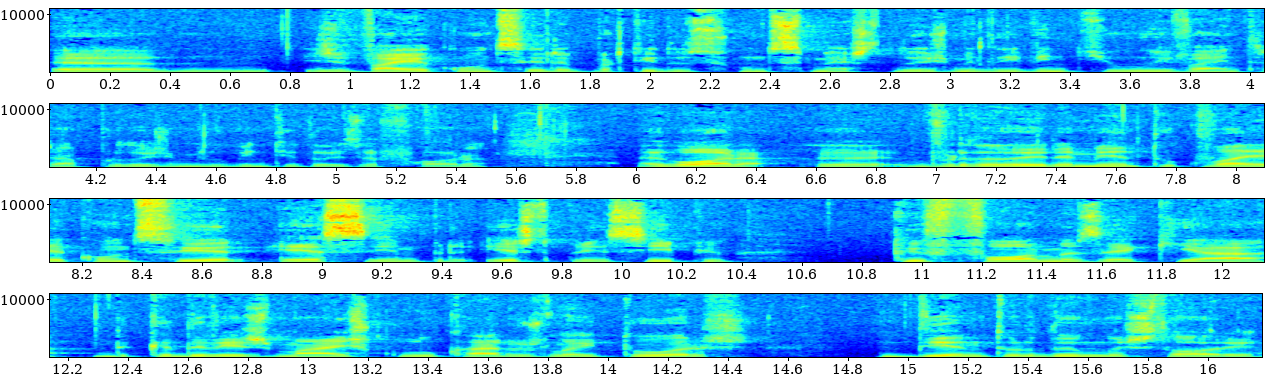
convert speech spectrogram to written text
Eh, vai acontecer a partir do segundo semestre de 2021 e vai entrar por 2022 afora. Agora, verdadeiramente, o que vai acontecer é sempre este princípio. Que formas é que há de cada vez mais colocar os leitores dentro de uma história?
